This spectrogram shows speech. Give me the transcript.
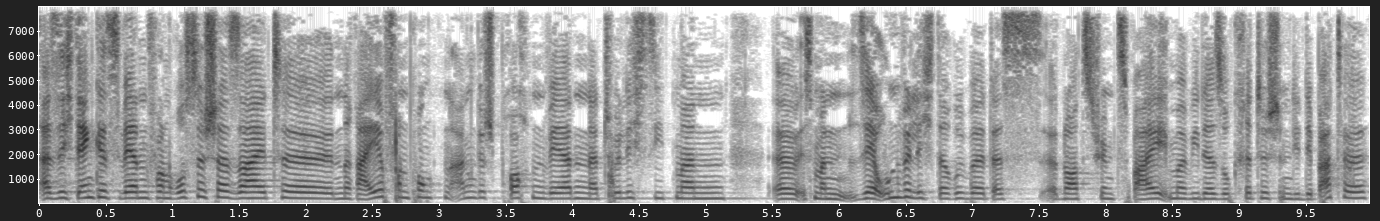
Also ich denke, es werden von russischer Seite eine Reihe von Punkten angesprochen werden. Natürlich sieht man, äh, ist man sehr unwillig darüber, dass Nord Stream 2 immer wieder so kritisch in die Debatte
